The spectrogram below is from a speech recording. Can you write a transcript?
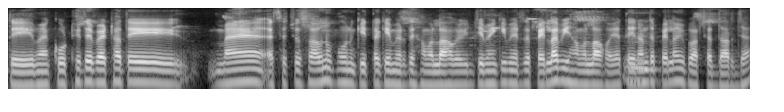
ਤੇ ਮੈਂ ਕੋਠੇ ਤੇ ਬੈਠਾ ਤੇ ਮੈਂ ਐਸਐਚਓ ਸਾਹਿਬ ਨੂੰ ਫੋਨ ਕੀਤਾ ਕਿ ਮੇਰੇ ਤੇ ਹਮਲਾ ਹੋ ਗਿਆ ਜਿਵੇਂ ਕਿ ਮੇਰੇ ਤੇ ਪਹਿਲਾਂ ਵੀ ਹਮਲਾ ਹੋਇਆ ਤੇ ਇਹਨਾਂ ਦੇ ਪਹਿਲਾਂ ਵੀ ਪਰਚਾ ਦਰਜ ਆ।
